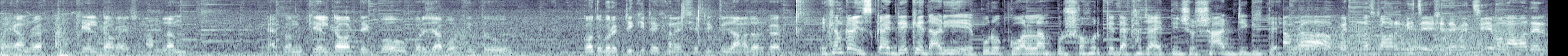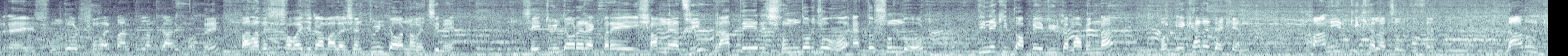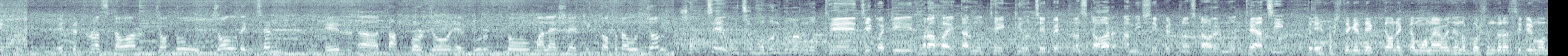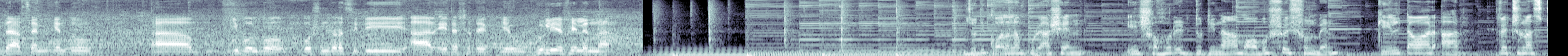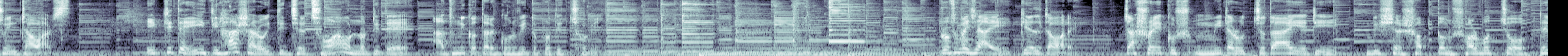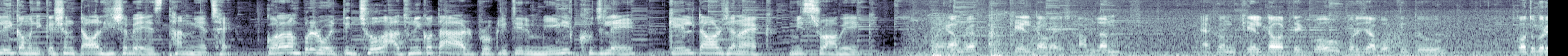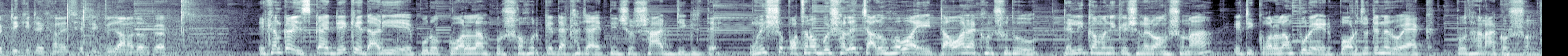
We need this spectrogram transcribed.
ওকে আমরা কেল টাওয়ারে এসে নামলাম। এখন কেল টাওয়ার দেখব উপরে যাব কিন্তু কত করে টিকিট এখানে সেটি একটু জানা দরকার। এখানকার স্কাই ডেকে দাঁড়িয়ে পুরো কুয়ালালামপুর শহরকে দেখা যায় তিনশো ষাট ডিগ্রিতে। আমরা পেট্রোনাস টাওয়ারের নিচে এসে নেমেছি এবং আমাদের এই, সুন্দর সময় পার করলাম গাড়ির মধ্যে। বাংলাদেশের সবাই যেটা মালয়েশিয়ান টুইন টাওয়ার নামে চিনে সেই টুইন টাওয়ারের একবারে এই সামনে আছি। রাতের সৌন্দর্য এত সুন্দর দিনে কিন্তু আপনি এই ভিউটা পাবেন না। এবং এখানে দেখেন পানির কি খেলা চলতেছে? দারুণ কিন্তু। এই পেট্রোনাস টাওয়ার যত উজ্জ্বল দেখছেন এর তাৎপর্য এর গুরুত্ব মালয়েশিয়ায় ঠিক ততটা উজ্জ্বল। সবচেয়ে উঁচু ভবনগুলোর মধ্যে যে কয়টি ধরা হয় তার মধ্যে একটি হচ্ছে পেট্রোনাস টাওয়ার আমি সেই পেট্রোনাস টাওয়ারের মধ্যে আছি। এই পাশ থেকে দেখতে অনেকটা মনে হবে যেন বসুন্ধরা সিটির মধ্যে আছেন কিন্তু কি বলব বসুন্ধরা সিটি আর এটার সাথে কেউ গুলিয়ে ফেলেন না। যদি কুয়ালালামপুরে আসেন এই শহরের দুটি নাম অবশ্যই শুনবেন, কেল টাওয়ার আর পেট্রোনাস টুইন টাওয়ার্স। একটিতে ইতিহাস আর ঐতিহ্যের ছোঁয়া, অন্যটিতে আধুনিকতার গর্বিত প্রতিচ্ছবি। প্রথমে যাই কেল টাওয়ারে। চারশো একুশ মিটার উচ্চতায় এটি বিশ্বের সপ্তম সর্বোচ্চ টেলিকমিউনিকেশন টাওয়ার হিসেবে স্থান নিয়েছে। কোয়ালালামপুরের ঐতিহ্য, আধুনিকতা আর প্রকৃতির মিল খুঁজলে কেল টাওয়ার যেন এক মিশ্র আবেগ। ওকে আমরা কেল টাওয়ারে এসে নামলাম। এখন কেল টাওয়ার দেখব, উপরে যাব, কিন্তু কত করে টিকিট এখানে সেটি একটু জানা দরকার। এখানকার স্কাই ডেকে দাঁড়িয়ে পুরো কুয়ালালামপুর শহরকে দেখা যায় তিনশো ষাট ডিগ্রিতে। উনিশশো পঁচানব্বই সালে চালু হওয়া এই টাওয়ার এখন শুধু টেলিকমিউনিকেশনের অংশ না, এটি কুয়ালালামপুরের পর্যটনেরও এক প্রধান আকর্ষণ।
